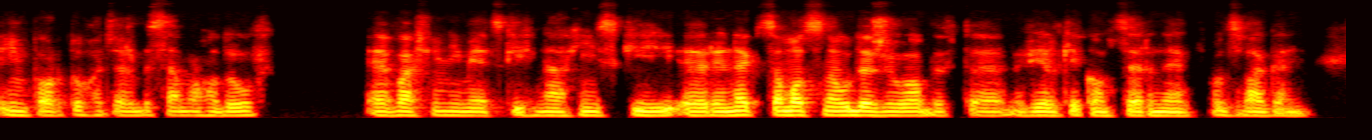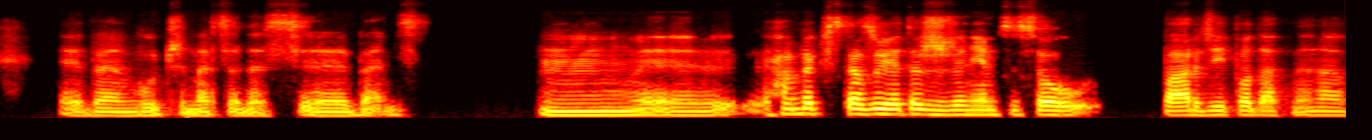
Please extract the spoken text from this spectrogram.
importu chociażby samochodów właśnie niemieckich na chiński rynek, co mocno uderzyłoby w te wielkie koncerny Volkswagen, BMW czy Mercedes-Benz. Mm, Habeck wskazuje też, że Niemcy są bardziej podatne na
